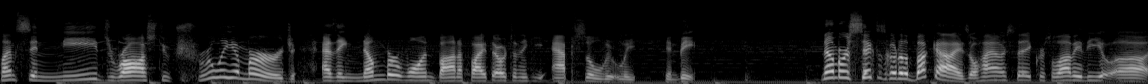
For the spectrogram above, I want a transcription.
Clemson needs Ross to truly emerge as a number one bona fide thrower, which I think he absolutely can be. Number six, let's go to the Buckeyes. Ohio State, Chris Olave, the uh,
